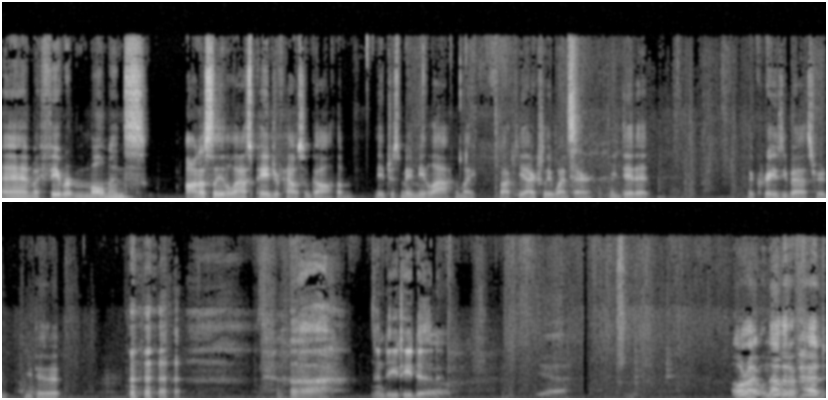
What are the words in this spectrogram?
And my favorite moments, honestly, the last page of House of Gotham. It just made me laugh. I'm like, fuck, he actually went there. He did it. The crazy bastard. He did it. Ah, indeed, he did. Yeah. All right. Well, now that I've had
